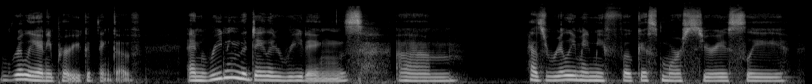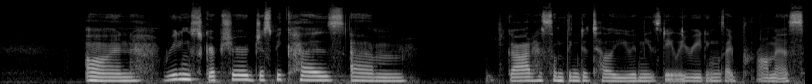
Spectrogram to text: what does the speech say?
really, any prayer you could think of. And reading the daily readings um, has really made me focus more seriously on reading scripture just because um, God has something to tell you in these daily readings, I promise.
